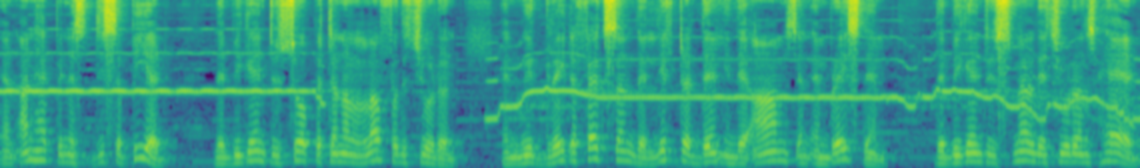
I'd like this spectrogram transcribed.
and unhappiness disappeared. They began to show paternal love for the children, and with great affection they lifted them in their arms and embraced them. They began to smell their children's head,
